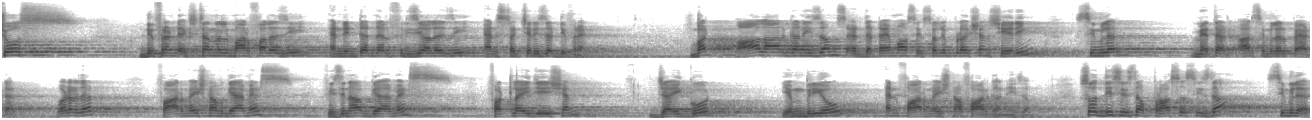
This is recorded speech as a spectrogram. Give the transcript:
shows different external morphology and internal physiology and structure is a different. But all organisms at the time of sexual reproduction sharing similar method or similar pattern. What are that formation of gametes fission of gametes fertilization zygote embryo and formation of organism. So this is the process is the similar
